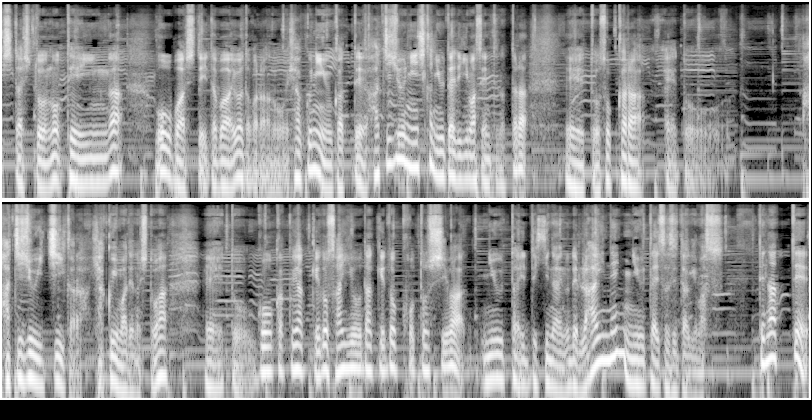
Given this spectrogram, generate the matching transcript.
した人の定員がオーバーしていた場合は、だから、あの、100人受かって80人しか入隊できませんってなったら、えっ、と、そこから、えっ、と、81位から100位までの人は、えっ、と、合格やけど採用だけど今年は入隊できないので来年入隊させてあげます。ってなって、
